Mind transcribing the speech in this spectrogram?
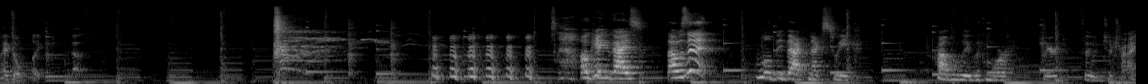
I don't like Okay, you guys, that was it. We'll be back next week, probably with more weird food to try.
